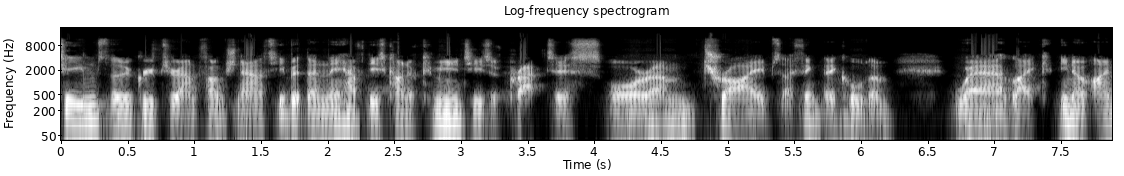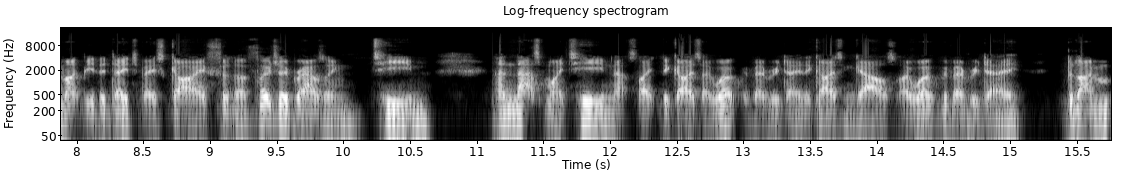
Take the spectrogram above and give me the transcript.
teams that are grouped around functionality, but then they have these kind of communities of practice or um, tribes, I think they call them, where like, you know, I might be the database guy for the photo browsing team, and that's my team. That's like the guys I work with every day, the guys and gals I work with every day. But I'm,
